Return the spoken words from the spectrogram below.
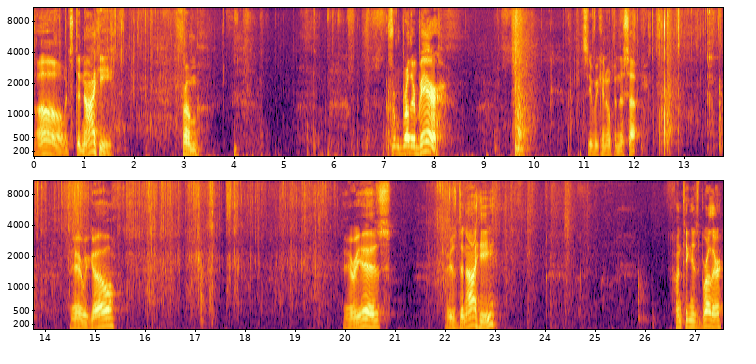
Oh, it's Denahi from from Brother Bear. Let's see if we can open this up. There we go. There he is. There's Denahi hunting his brother.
